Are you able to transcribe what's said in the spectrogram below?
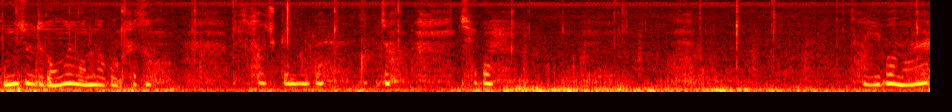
거미줄도 너무 많이 만나고 그래서 무서워 죽겠는데 진짜 제발 자 2번 홀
